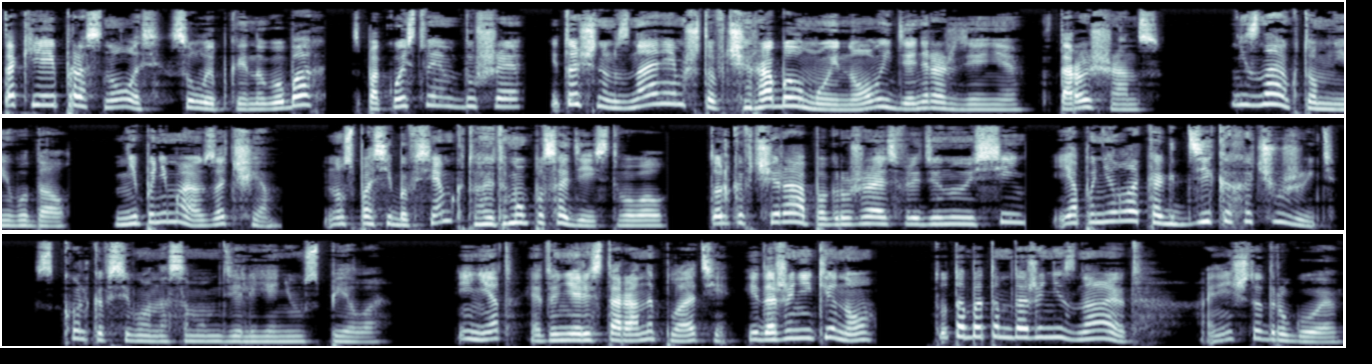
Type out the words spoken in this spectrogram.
Так я и проснулась, с улыбкой на губах, спокойствием в душе и точным знанием, что вчера был мой новый день рождения. Второй шанс. Не знаю, кто мне его дал. Не понимаю, зачем. Но спасибо всем, кто этому посодействовал. Только вчера, погружаясь в ледяную синь, я поняла, как дико хочу жить. Сколько всего на самом деле я не успела. И нет, это не ресторан и платье, и даже не кино. Тут об этом даже не знают, а нечто другое,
